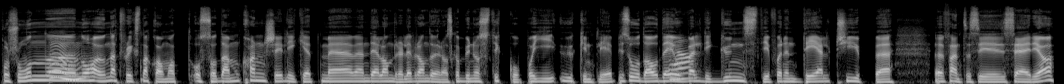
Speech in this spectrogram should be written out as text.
porsjon. Mm. Nå har jo Netflix snakka om at også dem kanskje, i likhet med en del andre leverandører, skal begynne å stykke opp og gi ukentlige episoder, og det er jo Ja. veldig gunstig for en del type eh, fantasy-serier.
